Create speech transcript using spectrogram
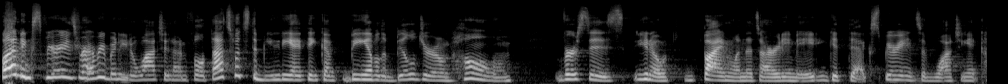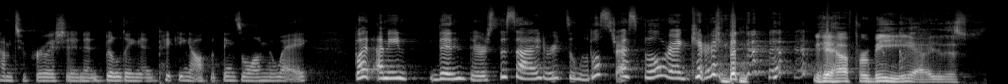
fun experience for everybody to watch it unfold. That's what's the beauty, I think, of being able to build your own home versus, you know, buying one that's already made. You get the experience of watching it come to fruition and building and picking out the things along the way. But I mean, then there's the side where it's a little stressful, right, Karen? Yeah, for me, I just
